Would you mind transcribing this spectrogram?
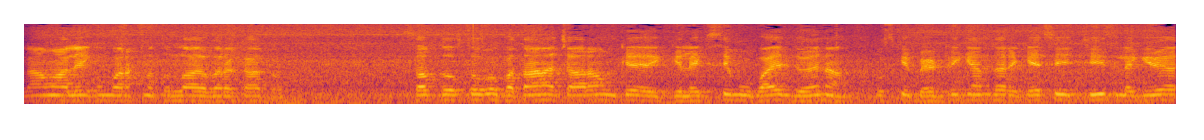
السلام علیکم ورحمۃ اللہ وبرکاتہ۔ سب دوستوں کو بتانا چاہ رہا ہوں کہ گلیکسی موبائل جو ہے نا، اس کی بیٹری کے اندر ایک ایسی چیز لگی ہوئی ہے،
